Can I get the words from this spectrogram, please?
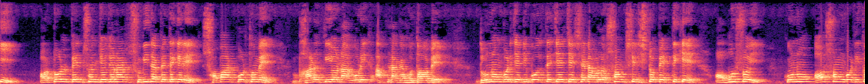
কি? অটল পেনশন যোজনার সুবিধা পেতে গেলে সবার প্রথমে ভারতীয় নাগরিক আপনাকে হতে হবে। দু নম্বর যেটি বলতে চেয়েছে সেটা হলো সংশ্লিষ্ট ব্যক্তিকে অবশ্যই কোনো অসংগঠিত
